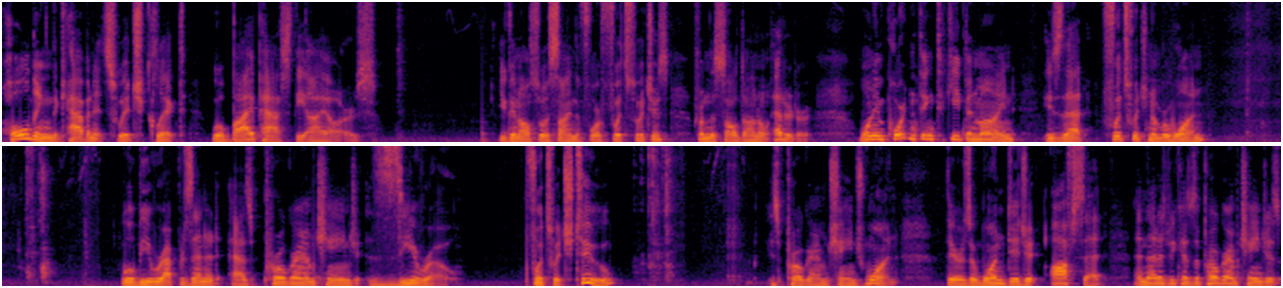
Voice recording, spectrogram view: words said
Holding the cabinet switch clicked will bypass the IRs. You can also assign the four foot switches from the Soldano editor. One important thing to keep in mind is that foot switch number one will be represented as program change zero. Foot switch two is program change one. There is a one digit offset, and that is because the program changes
